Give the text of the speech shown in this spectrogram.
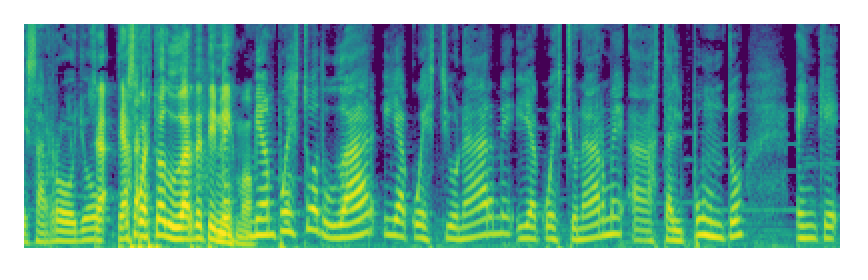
desarrollo. O sea, te O has sea, puesto a dudar de ti mismo. Me, han puesto a dudar y a cuestionarme y a cuestionarme hasta el punto en que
